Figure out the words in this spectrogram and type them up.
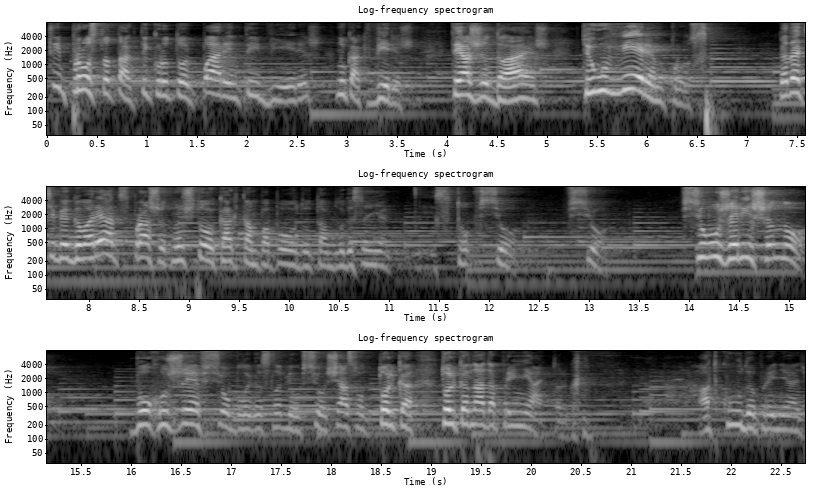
ты просто так, ты крутой парень, ты веришь. Ну как веришь? Ты ожидаешь, ты уверен просто. Когда тебе говорят, спрашивают, ну что, как там по поводу там благословения? Стоп, все, все, все уже решено. Бог уже все благословил, все, сейчас вот только, только надо принять только. Откуда принять?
